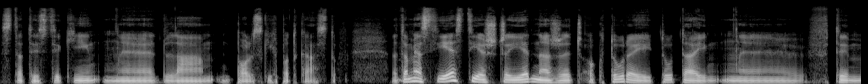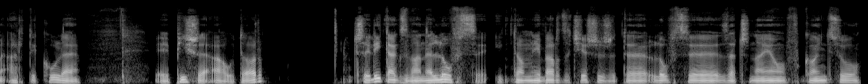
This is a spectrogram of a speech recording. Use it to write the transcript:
statystyki e, dla polskich podcastów. Natomiast jest jeszcze jedna rzecz, o której tutaj w tym artykule pisze autor, czyli tak zwane lufsy. I to mnie bardzo cieszy, że te lufsy zaczynają w końcu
